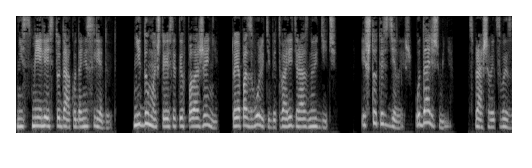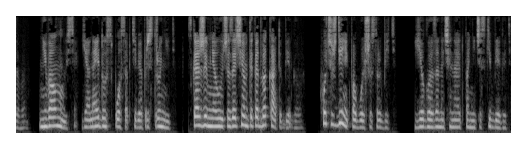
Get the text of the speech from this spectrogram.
«Не смей лезть туда, куда не следует. Не думай, что если ты в положении, то я позволю тебе творить разную дичь. И что ты сделаешь? Ударишь меня?» — спрашивает с вызовом. «Не волнуйся, я найду способ тебя приструнить. Скажи мне лучше, зачем ты к адвокату бегала? Хочешь денег побольше срубить?» Ее глаза начинают панически бегать.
